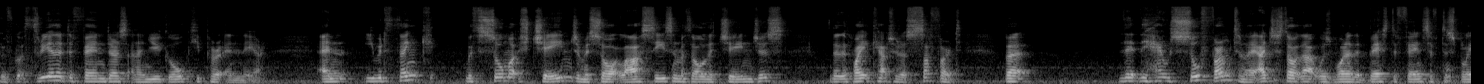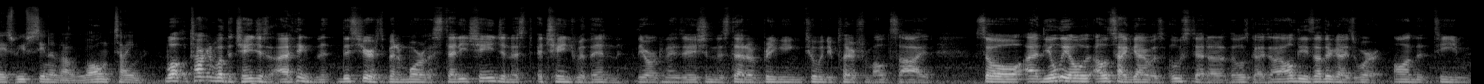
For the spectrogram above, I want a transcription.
We've got three other defenders and a new goalkeeper in there. And you would think with so much change, and we saw it last season with all the changes, that the Whitecaps would have suffered. But they, they held so firm tonight. I just thought that was one of the best defensive displays we've seen in a long time. Well, talking about the changes, I think this year has been more of a steady change and a change within the organization instead of bringing too many players from outside. So uh, the only outside guy was Ousted out of those guys. All these other guys were on the team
